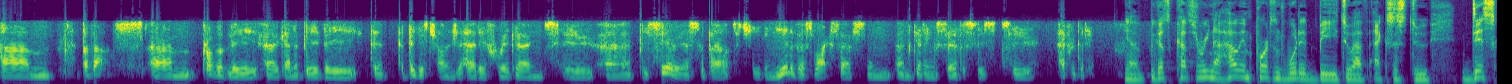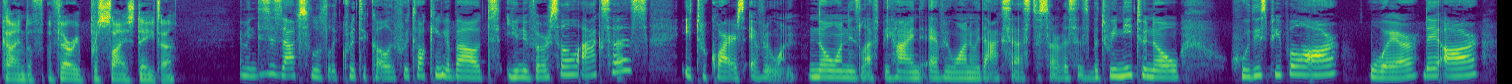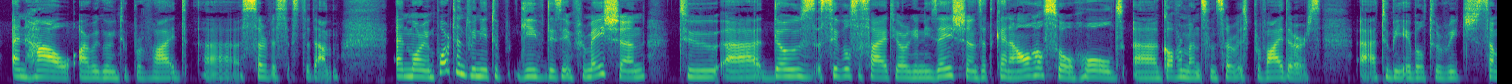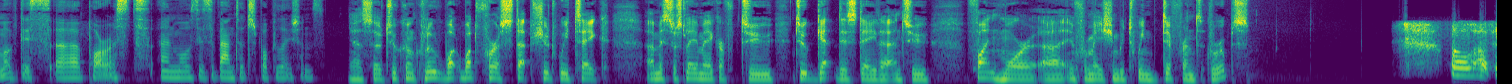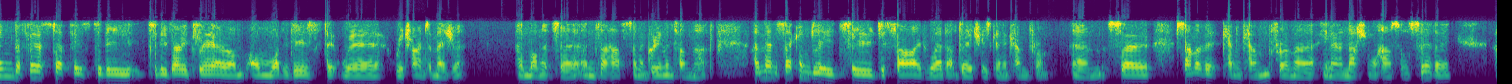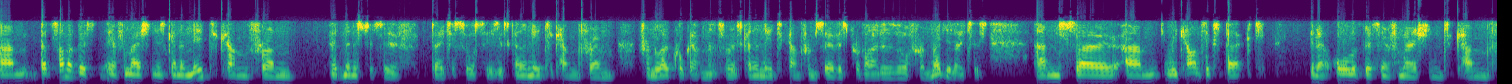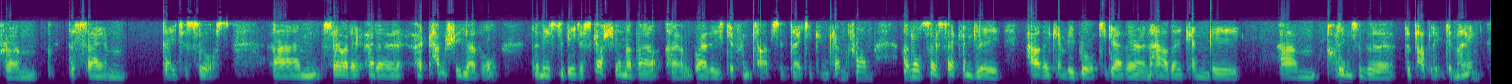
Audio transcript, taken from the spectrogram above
But that's um, probably uh, going to be the, the, the, biggest challenge ahead if we're going to uh, be serious about achieving universal access and, and getting services to everybody. Yeah, because Catarina, how important would it be to have access to this kind of very precise data? I mean, this is absolutely critical. If we're talking about universal access, it requires everyone. No one is left behind, everyone with access to services. But we need to know who these people are, where they are, and how are we going to provide uh, services to them. And more important, we need to give this information to uh, those civil society organizations that can also hold uh, governments and service providers uh, to be able to reach some of these uh, poorest and most disadvantaged populations. Yeah. So to conclude, what what first step should we take, uh, Mr. Slaymaker, to to get this data and to find more information between different groups? Well, I think the first step is to be to be very clear on, on what it is that we're we're trying to measure and monitor, and to have some agreement on that. And then, secondly, to decide where that data is going to come from. Um, so, some of it can come from a you know national household survey, um, but some of this information is going to need to come from administrative data sources. It's going to need to come from, from local governments or it's going to need to come from service providers or from regulators. And so um, we can't expect you know, all of this information to come from the same data source. Um, so at, a, at a, a, country level, there needs to be a discussion about uh, where these different types of data can come from, and also, secondly, how they can be brought together and how they can be um, put into the, the public domain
